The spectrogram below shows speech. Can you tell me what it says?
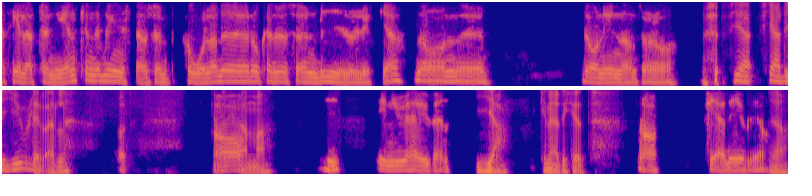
att hela turnén kunde bli inställd. Så Paul hade råkat ut för en bilolycka dagen, eh, dagen innan tror jag det. Fjär, fjärde juli väl? Kan det Ja. stämma? I New Haven. Ja, Connecticut. Fjärde juli, ja. Ja.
